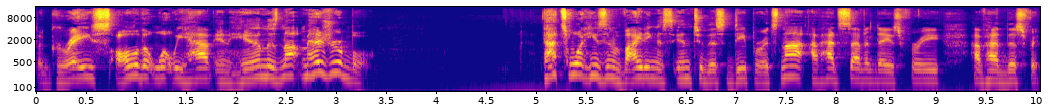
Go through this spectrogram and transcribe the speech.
the grace, all of the, what we have in Him is not measurable. That's what He's inviting us into this deeper. It's not, I've had seven days free, I've had this free.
